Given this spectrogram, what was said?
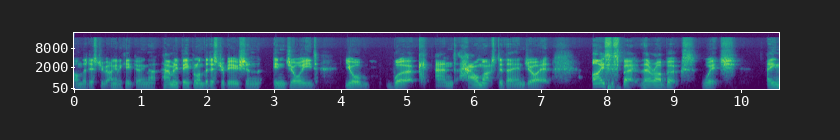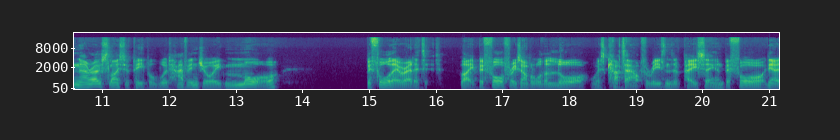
on the distribution. I'm going to keep doing that. How many people on the distribution enjoyed your work and how much did they enjoy it? I suspect there are books which a narrow slice of people would have enjoyed more before they were edited. Like before, for example, all the law was cut out for reasons of pacing, and before, you know,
